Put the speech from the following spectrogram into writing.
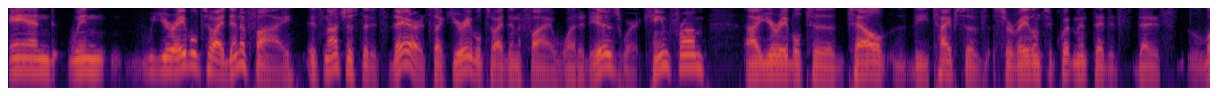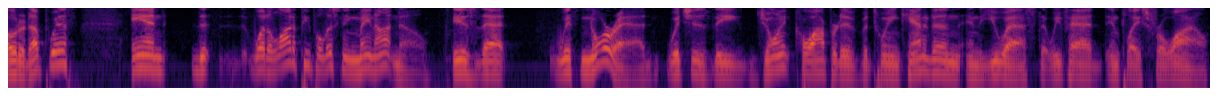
And when you're able to identify, it's not just that it's there, it's like you're able to identify what it is, where it came from. Uh, you're able to tell the types of surveillance equipment that it's that it's loaded up with, and the, what a lot of people listening may not know is that with NORAD, which is the joint cooperative between Canada and, and the U.S. that we've had in place for a while,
